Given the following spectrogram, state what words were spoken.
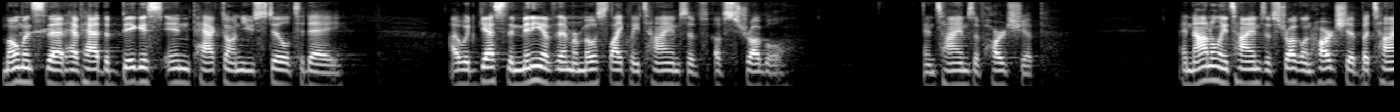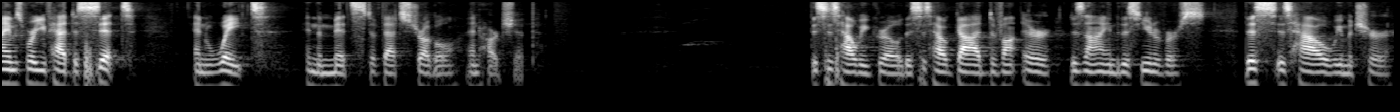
moments that have had the biggest impact on you still today, I would guess that many of them are most likely times of, of struggle and times of hardship. And not only times of struggle and hardship, but times where you've had to sit and wait in the midst of that struggle and hardship. This is how we grow. This is how God devi- er, designed this universe. This is how we mature.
